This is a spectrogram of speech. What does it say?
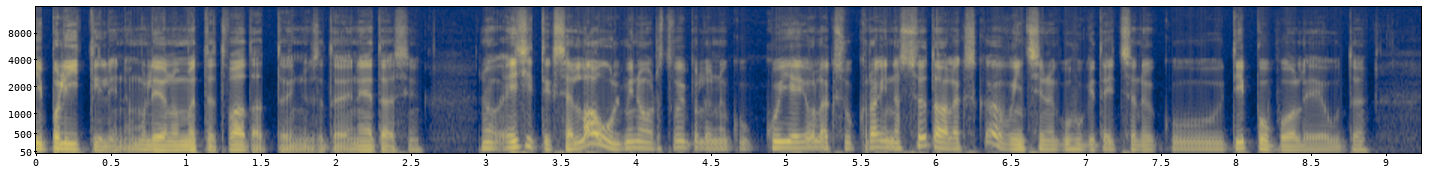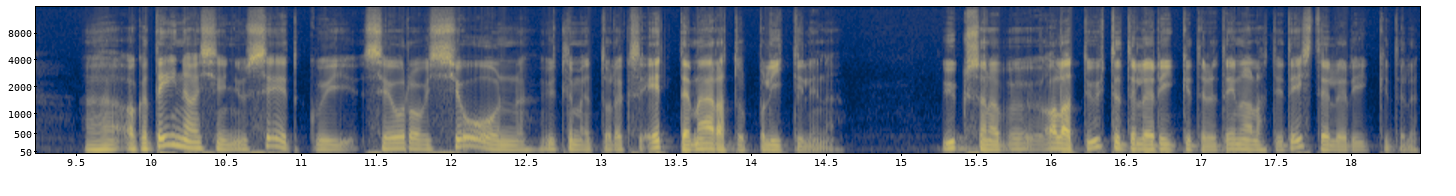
nii poliitiline, mul ei ole mõtet vaadata, on ju, seda ja nii edasi no esiteks see laul minu arust võib-olla nagu, kui ei oleks Ukrainas sõda, oleks ka võinud sinna kuhugi täitsa nagu tipu poole jõuda. Äh, aga teine asi on ju see, et kui see Eurovisioon, ütleme, et oleks ette määratud poliitiline, üks annab alati ühtedele riikidele, teine alati teistele riikidele,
